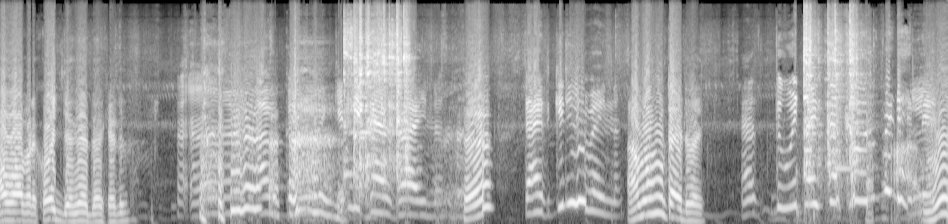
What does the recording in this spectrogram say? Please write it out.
આવું આપણે કોઈ જ નહીં દેખાડ્યું કેટલી ટાયર ભાઈ ને. હે? કેટલી ભાઈ ને. આમાં શું ટાઈટ ભાઈ ટાયર હું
